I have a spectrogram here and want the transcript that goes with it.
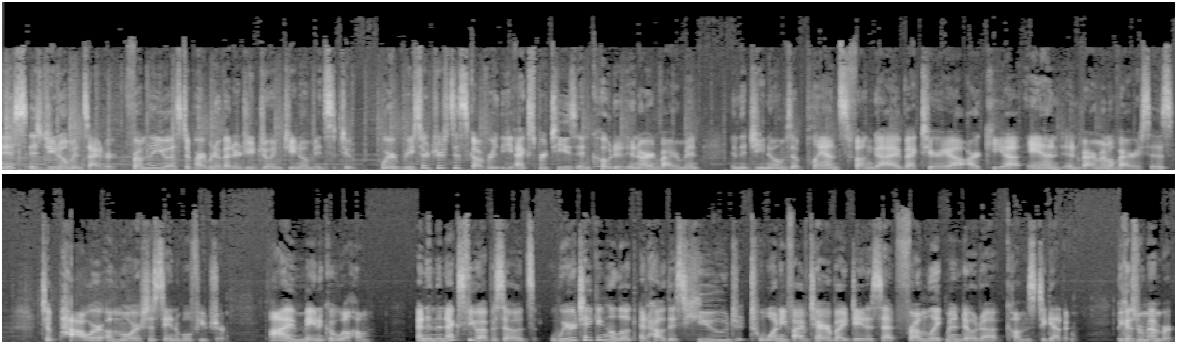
This is Genome Insider from the U.S. Department of Energy Joint Genome Institute, where researchers discover the expertise encoded in our environment in the genomes of plants, fungi, bacteria, archaea, and environmental viruses to power a more sustainable future. I'm Menaka Wilhelm. And in the next few episodes, we're taking a look at how this huge 25 terabyte data set from Lake Mendota comes together. Because remember,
